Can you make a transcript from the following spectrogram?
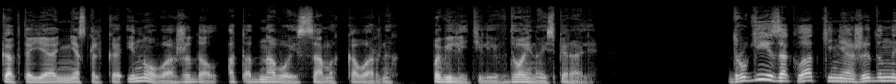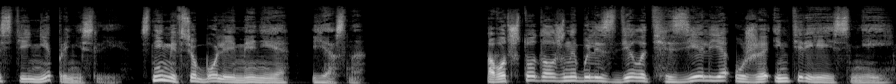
Как-то я несколько иного ожидал от одного из самых коварных повелителей в двойной спирали. Другие закладки неожиданностей не принесли. С ними все более-менее ясно. А вот что должны были сделать зелья уже интересней.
